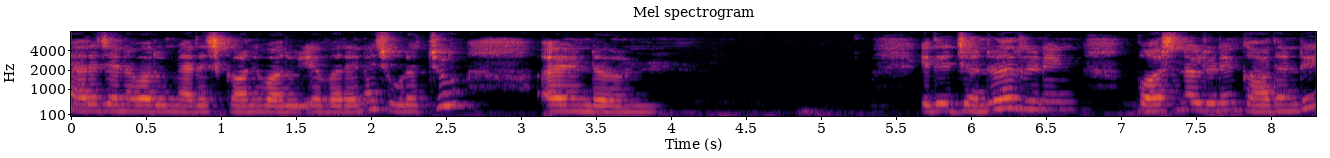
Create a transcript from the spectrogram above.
మ్యారేజ్ అయిన వారు మ్యారేజ్ కాని వారు ఎవరైనా చూడొచ్చు. అండ్ um, ఇది జనరల్ రీడింగ్ పర్సనల్ రీడింగ్ కాదండి.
